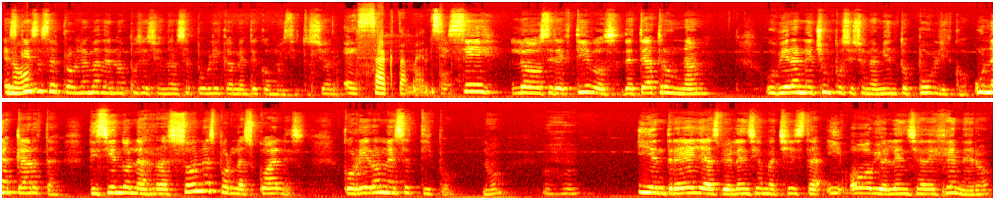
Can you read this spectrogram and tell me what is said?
Es que ese es el problema de no posicionarse públicamente como institución. Exactamente. Si los directivos de Teatro UNAM hubieran hecho un posicionamiento público, una carta diciendo las razones por las cuales corrieron ese tipo, ¿no? Y entre ellas violencia machista y o violencia de género,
